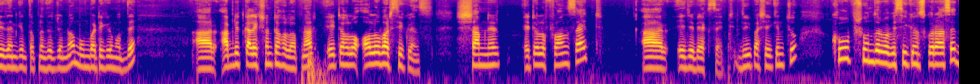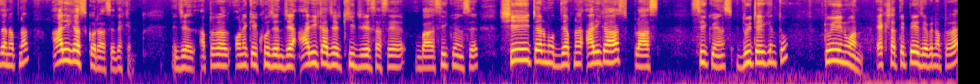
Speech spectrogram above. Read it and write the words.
ডিজাইন কিন্তু আপনাদের জন্য মোমবাটিকের মধ্যে। আর আপডেট কালেকশনটা হলো আপনার, এটা হলো অল ওভার সিকোয়েন্স সামনের, এটা হলো ফ্রন্ট সাইড আর এই যে ব্যাক সাইড দুই পাশেই কিন্তু খুব সুন্দরভাবে সিকোয়েন্স করা আছে। দেন আপনার আরি কাজ করা আছে, দেখেন। এই যে আপনারা অনেকে খোঁজেন যে আরি কাজের কি ড্রেস আছে বা সিকোয়েন্সের সেইটার মধ্যে আপনার আরি কাজ প্লাস সিকোয়েন্স দুইটাই কিন্তু টু ইন ওয়ান একসাথে পেয়ে যাবেন আপনারা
